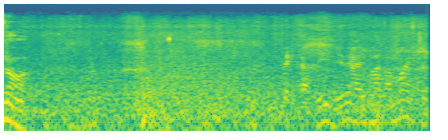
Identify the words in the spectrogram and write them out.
No, Pescadillo, mira, ahí va la mancha.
